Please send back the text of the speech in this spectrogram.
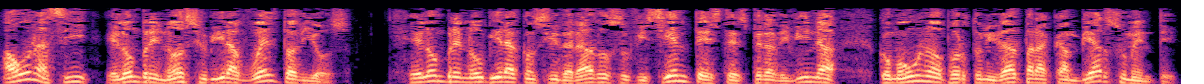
aún así el hombre no se hubiera vuelto a Dios. El hombre no hubiera considerado suficiente esta espera divina como una oportunidad para cambiar su mente.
